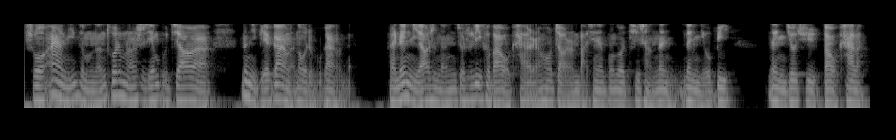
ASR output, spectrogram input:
说，哎，你怎么能拖这么长时间不交啊？那你别干了，那我就不干了呗。反正你要是能就是立刻把我开了，然后找人把现在工作提成，那你那你牛逼，那你就去把我开了。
